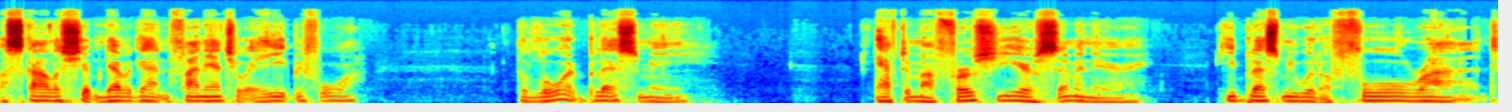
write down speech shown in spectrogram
a scholarship, never gotten financial aid before. The Lord blessed me after my first year of seminary. He blessed me with a full ride.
